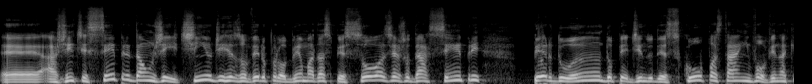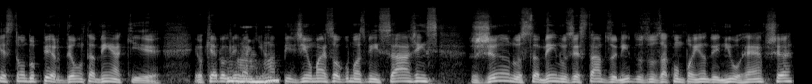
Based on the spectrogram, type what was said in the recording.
é, a gente sempre dá um jeitinho de resolver o problema das pessoas e ajudar sempre perdoando, pedindo desculpas, está envolvendo a questão do perdão também aqui. Eu quero ler aqui uhum. rapidinho mais algumas mensagens. Janos também nos Estados Unidos nos acompanhando em New Hampshire.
